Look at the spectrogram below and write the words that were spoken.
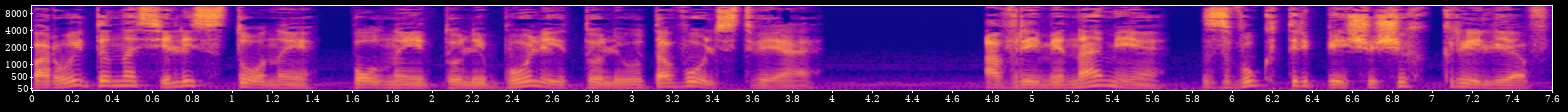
Порой доносились стоны, полные то ли боли, то ли удовольствия. А временами звук трепещущих крыльев,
